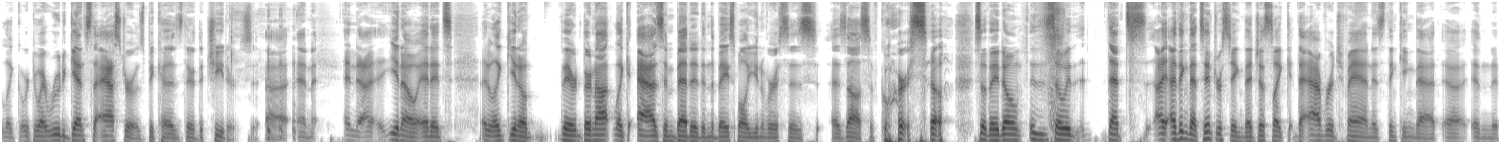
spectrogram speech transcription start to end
like or do I root against the Astros because they're the cheaters?" Uh, and and uh, you know, and it's like you know they're they're not like as embedded in the baseball universe as as us, of course. So so they don't. So it, that's I, I, think that's interesting that just like the average fan is thinking that uh and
